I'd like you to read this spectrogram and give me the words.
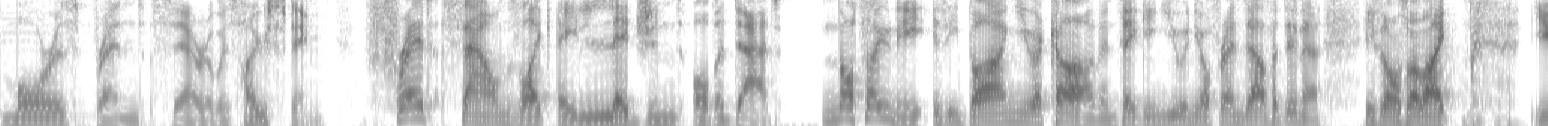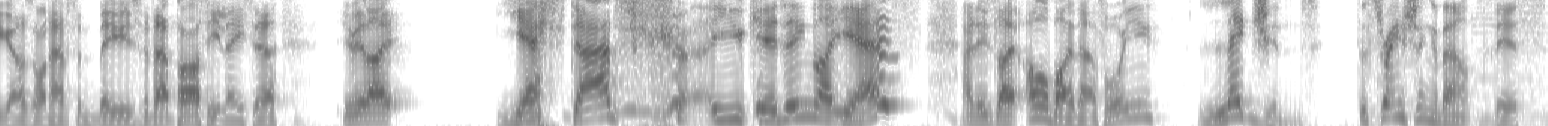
Maura's friend Sarah was hosting. Fred sounds like a legend of a dad. Not only is he buying you a car, then taking you and your friend out for dinner, he's also like, you guys want to have some booze for that party later? You'd be like, yes, dad? Are you kidding? Like, yes? And he's like, I'll buy that for you. Legend. The strange thing about this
